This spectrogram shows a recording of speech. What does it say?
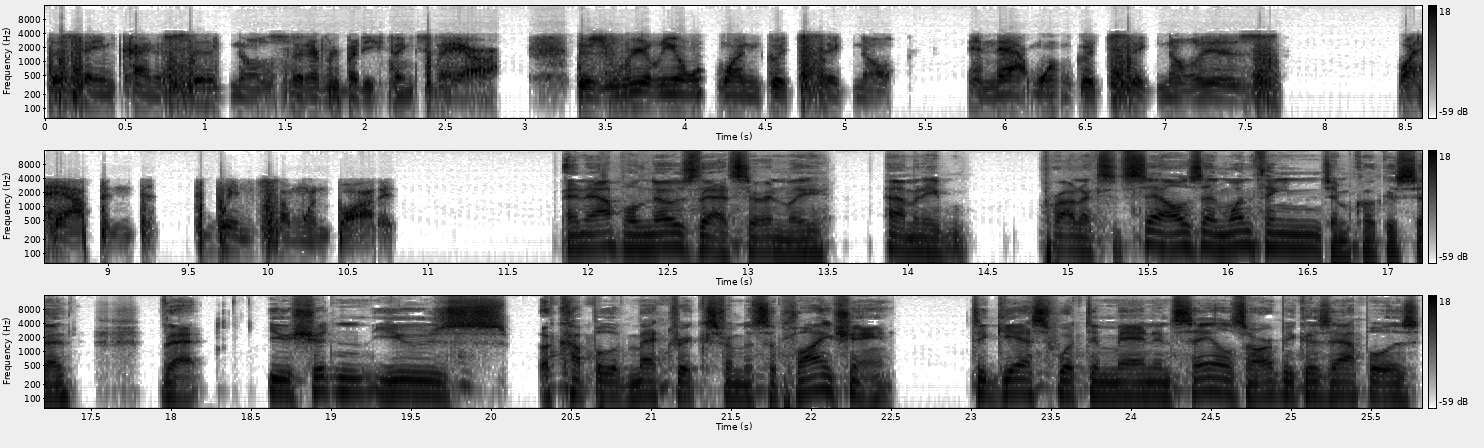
the same kind of signals that everybody thinks they are. There's really only one good signal, and that one good signal is what happened when someone bought it. And Apple knows that certainly, how many products it sells. And one thing Tim Cook has said that you shouldn't use a couple of metrics from the supply chain to guess what demand and sales are because Apple is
